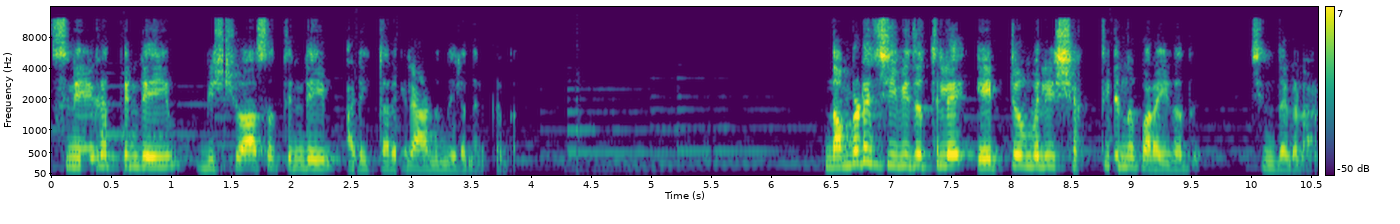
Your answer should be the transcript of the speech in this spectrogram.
സ്നേഹത്തിന്റെയും വിശ്വാസത്തിന്റെയും അടിത്തറയിലാണ് നിലനിൽക്കുന്നത്. നമ്മുടെ ജീവിതത്തിലെ ഏറ്റവും വലിയ ശക്തി എന്ന് പറയുന്നത് ചിന്തകളാണ്.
